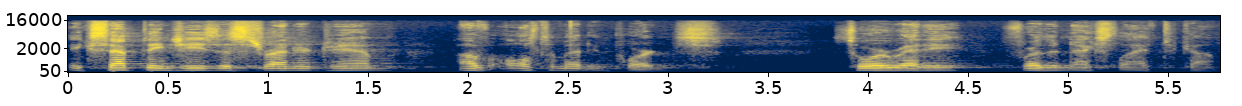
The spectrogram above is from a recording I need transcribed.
accepting Jesus, surrender to him, of ultimate importance. So we're ready for the next life to come.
